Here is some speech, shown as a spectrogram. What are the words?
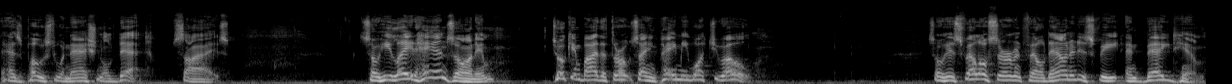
as opposed to a national debt size. So he laid hands on him, took him by the throat, saying, Pay me what you owe. So his fellow servant fell down at his feet and begged him,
